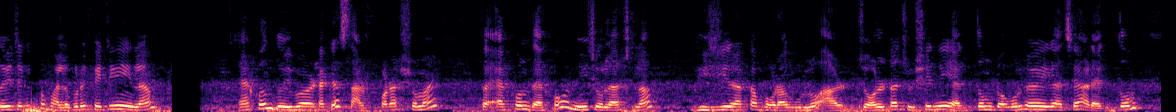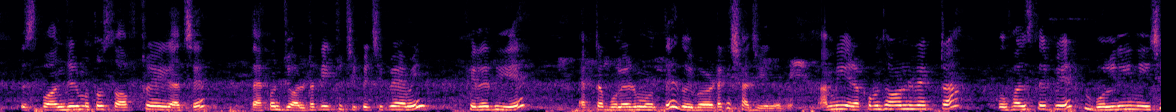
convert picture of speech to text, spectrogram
দইটাকে খুব ভালো করে ফেটিয়ে নিলাম। এখন দই বড়াটাকে সার্ভ করার সময় তো এখন দেখো, নিয়ে চলে আসলাম। ভিজিয়ে রাখা বড়াগুলো আর জলটা চুষে নিয়ে একদম ডবল হয়ে গেছে আর একদম স্পঞ্জের মতো সফট হয়ে গেছে। তো এখন জলটাকে একটু চিপে চিপে আমি ফেলে দিয়ে একটা বোলের মধ্যে দই বড়াটাকে সাজিয়ে নেব। আমি এরকম ধরনের একটা ওভাল শেপে বোল নিয়ে নিয়েছি,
